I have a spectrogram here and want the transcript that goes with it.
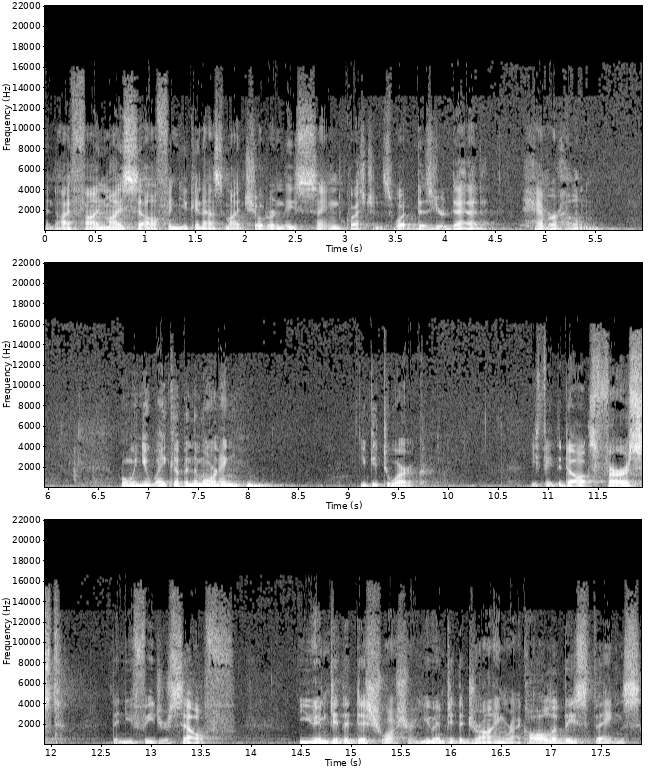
And I find myself, and you can ask my children these same questions What does your dad hammer home? Well, when you wake up in the morning, you get to work. You feed the dogs first, then you feed yourself. You empty the dishwasher, you empty the drying rack, all of these things.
